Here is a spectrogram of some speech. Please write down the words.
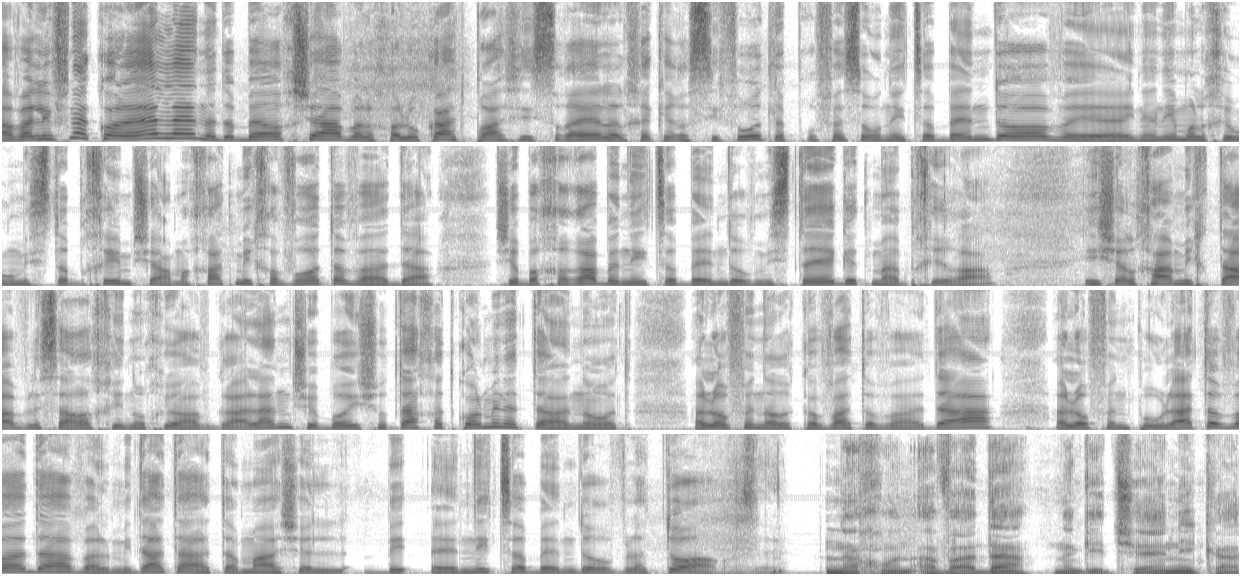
אבל לפני כל אלה, נדבר עכשיו על חלוקת פרס ישראל על חקר הספרות לפרופסור ניצה בן דב, והעניינים הולכים ומסתבכים שם. אחת מחברות הוועדה שבחרה בניצה בן דב מסתייגת מהבחירה. היא שלחה מכתב לשר החינוך יואב גלנט, שבו היא שוטחת כל מיני טענות על אופן הרכבת הוועדה, על אופן פעולת הוועדה ועל מידת ההתאמה של ב... אה, ניצה בן דב לתואר הזה. נכון. הוועדה, נגיד, שהעניקה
